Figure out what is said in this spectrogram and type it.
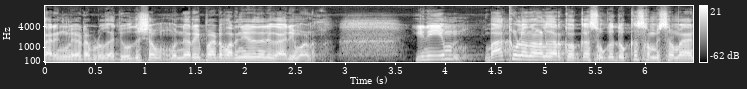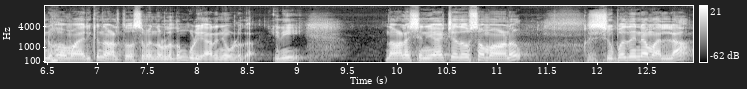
കാര്യങ്ങളും ഇടപെടുക. ജ്യോതിഷം മുന്നറിയിപ്പായിട്ട് പറഞ്ഞു തരുന്നൊരു കാര്യമാണ്. ഇനിയും ബാക്കിയുള്ള നാളുകാർക്കൊക്കെ സുഖദുഃഖ സമ്മിശ്രമായ അനുഭവമായിരിക്കും നാളത്തെ ദിവസം എന്നുള്ളതും കൂടി അറിഞ്ഞുകൊള്ളുക. ഇനി നാളെ ശനിയാഴ്ച ദിവസമാണ്. ശുഭദിനമല്ല.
